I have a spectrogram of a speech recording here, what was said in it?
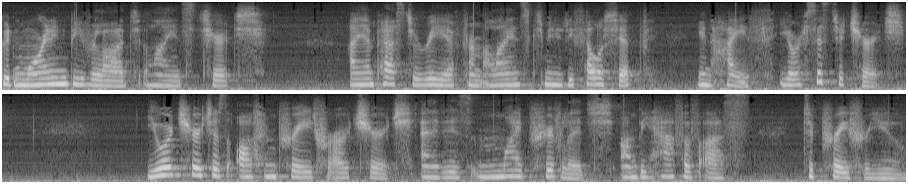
Good morning, Beaverlodge Alliance Church. I am Pastor Ria from Alliance Community Fellowship in Hythe, your sister church. Your church has often prayed for our church, and it is my privilege on behalf of us to pray for you.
